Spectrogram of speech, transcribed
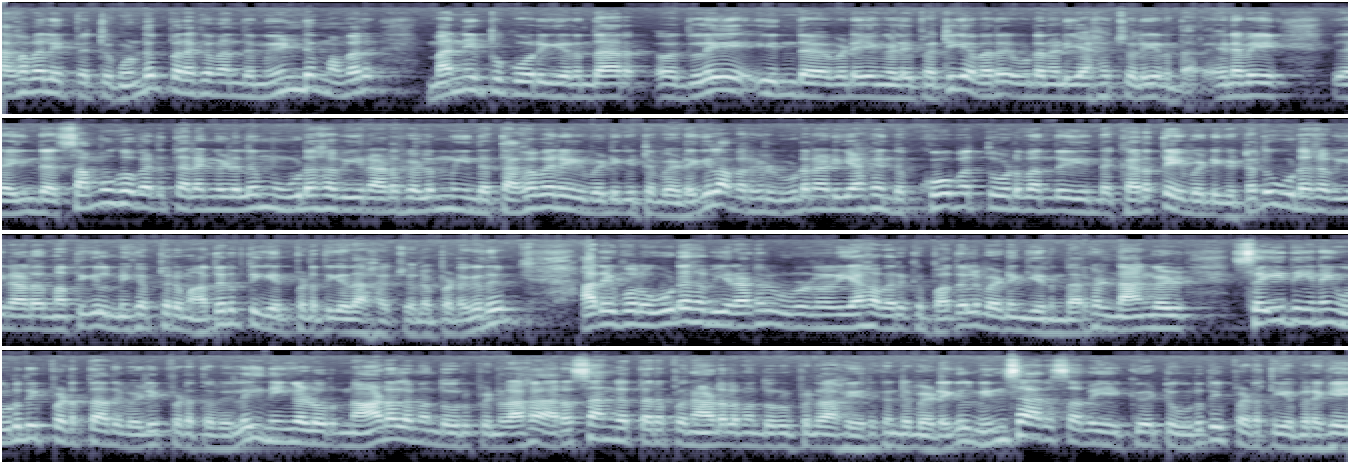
தகவலை பெற்றுக்கொண்டு பிறகு வந்து மீண்டும் அவர் மன்னிப்பு கோரியிருந்தார். இந்த விடயங்களை பற்றி அவர் உடனடியாக சொல்லியிருந்தார். எனவே இந்த சமூக வலைத்தளங்களிலும் ஊடகவியலாளர்களும் இந்த தகவலை வெளியிட்ட வேளையில் அவர்கள் உடனடியாக இந்த கோபத்தோடு வந்து இந்த கருத்தை வெளியிட்டது. ஊடகவியலாளர் மத்தியில் மிக பெரும் அதிருப்தி ஏற்படுத்தியதாக சொல்லப்படுகிறது. அதே போல ஊடகவியலாளர்கள் உடனடியாக அவருக்கு பதில் வழங்கியிருந்தார்கள். நாங்கள் செய்தியினை உறுதிப்படுத்தாத வெளிப்படுத்தவில்லை. நீங்கள் ஒரு நாடாளுமன்ற உறுப்பினராக அரசாங்க தரப்பு நாடாளுமன்ற உறுப்பினராக இருக்கின்ற வேளையில் மின்சார சபையை கேட்டு உறுதிப்படுத்திய பிறகு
